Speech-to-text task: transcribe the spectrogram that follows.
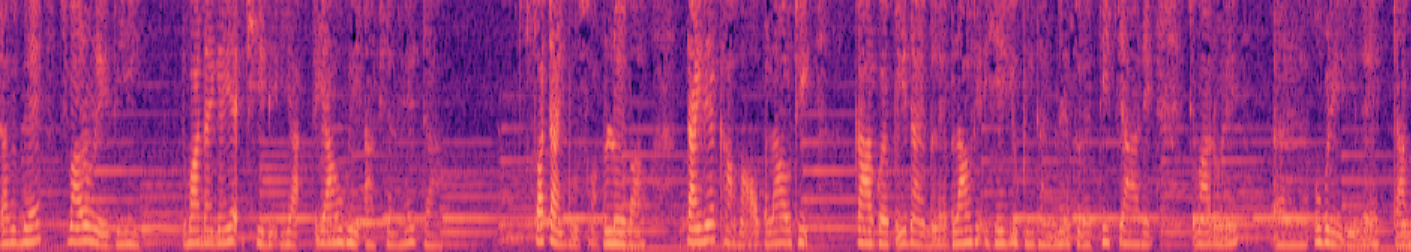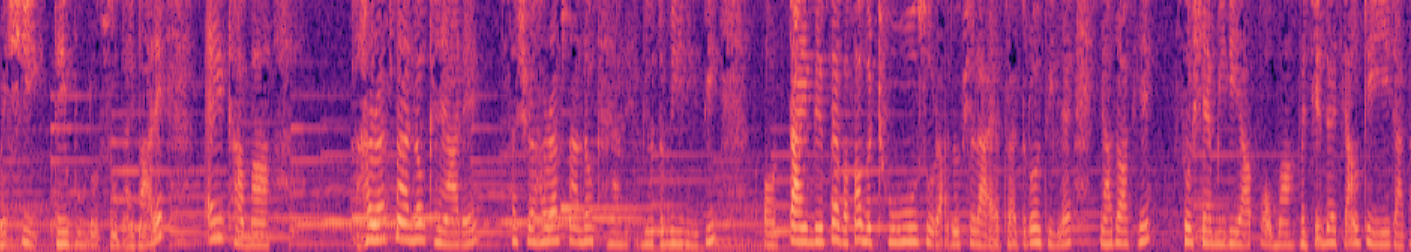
ဒါပေမဲ့ကျမတို့တွေဒီမြန်မာနိုင်ငံရဲ့အခြေအနေအရတရားဥပဒေအဖြစ်လဲဒါသွားတိုင်ဖို့ဆိုတာမလွယ်ပါဘူးတိုင်တဲ့အခါမှာဘယ်လောက်ထိကာကွယ်ပေးနိုင်မလဲဘယ်လောက်ထိအရေးယူပေးနိုင်မလဲဆိုတော့တိကျတဲ့ကျမတို့တွေအဲဥပဒေတွေလည်းဒါမရှိသေးဘူးလို့ဆိုနိုင်ပါတယ်အဲ့ဒီခါမှာ harassment လုပ်ခံရတဲ့ sexual harassment လုပ်ခံရတဲ့အမျိုးသမီးတွေဒီဟိုတိုင်ပင်ပဲဘာမှမထူးဆိုတာမျိုးဖြစ်လာတဲ့အတွက်သူတို့ဒီလည်းများသောအားဖြင့် social media ပေါ်မှာမကျင်တဲ့ကြောင်းတည်ရေးတာက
